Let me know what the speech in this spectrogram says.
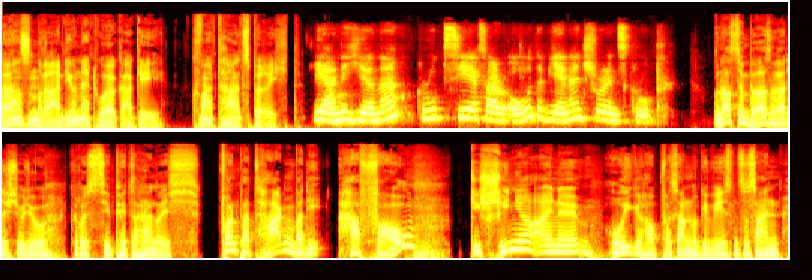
Börsenradio Network AG. Quartalsbericht. Liane Hirner, Group CFRO der Vienna Insurance Group. Und aus dem Börsenradiostudio grüßt Sie Peter Heinrich. Vor ein paar Tagen war die HV. Die schien ja eine ruhige Hauptversammlung gewesen zu sein.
